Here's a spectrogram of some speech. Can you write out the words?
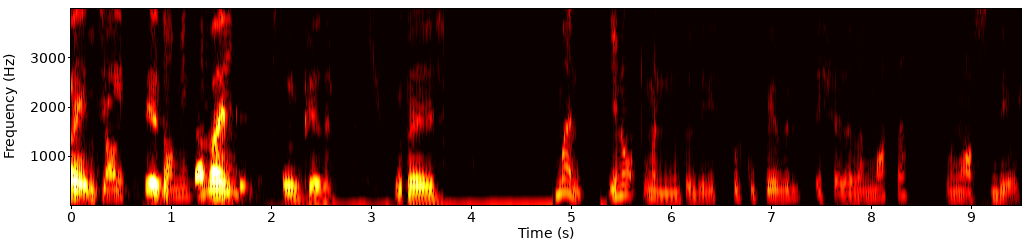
bem, total- sim, Pedro. totalmente Tá bem. Pedro. Sim, Pedro. Mas. Mano, eu não mano, não estou a dizer isso porque o Pedro Teixeira da Mota, o nosso Deus,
